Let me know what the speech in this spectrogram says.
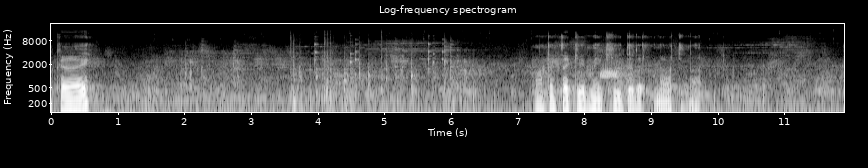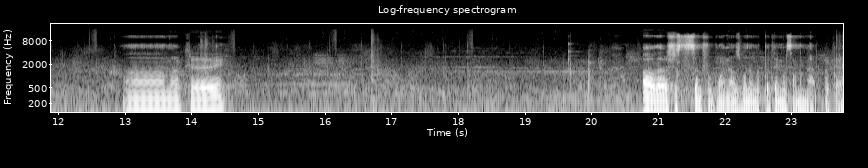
Okay. I don't think that gave me a key, did it? No, it did not. Um, okay. That was just the central point. I was wondering what the thing was on the map. Okay.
